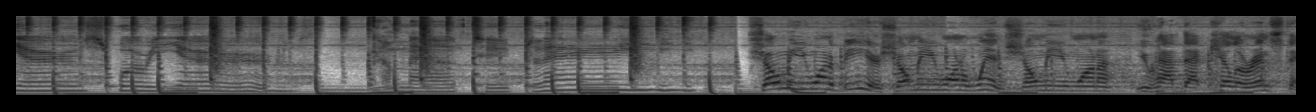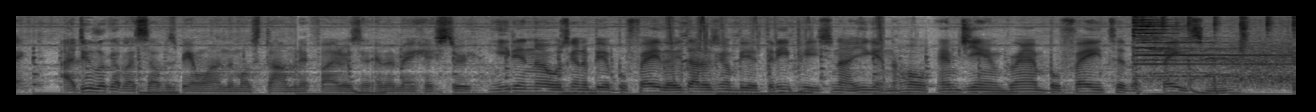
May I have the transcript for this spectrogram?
Warriors, warriors, come out to play. Show me you want to be here. Show me you want to win. Show me you want to. You have that killer instinct. I do look at myself as being one of the most dominant fighters in MMA history. He didn't know it was gonna be a buffet though. He thought it was gonna be a three piece. Now you're getting the whole MGM Grand Buffet to the face, man.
